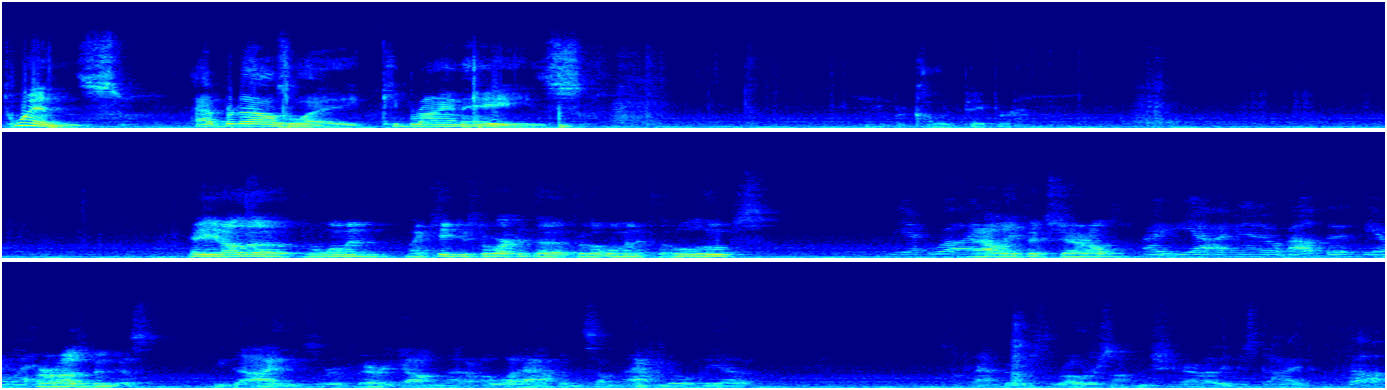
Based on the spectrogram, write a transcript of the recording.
Twins, Adbert Alzolay, Key Brian Hayes. Remember colored paper. Hey, you know the, the woman, my kid used to work at the, for the woman at the hula hoops, well, I, Allie Fitzgerald. I, yeah, I mean, I know about this, yeah, what? Her husband just, he died, he was very young, I don't know what happened, something happened to him, he had a, something happened to his throat or something, she found out he just died. Oh,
